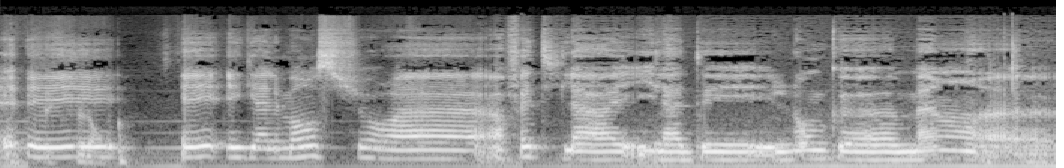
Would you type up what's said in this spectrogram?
et, également sur, euh, en fait, il a, il a des longues mains euh,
